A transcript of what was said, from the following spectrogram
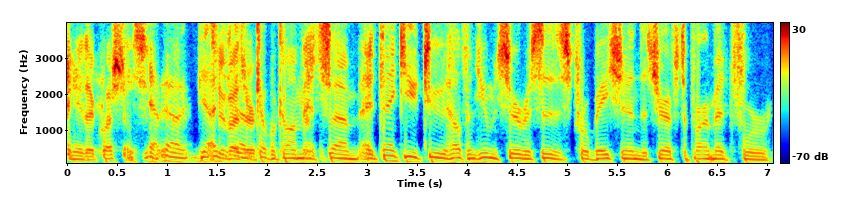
Any other questions? Yeah, uh, yeah, I just had a couple of comments. Um, and thank you to Health and Human Services, Probation, and the Sheriff's Department for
